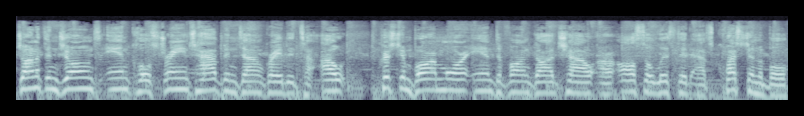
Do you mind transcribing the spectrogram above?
Jonathan Jones and Cole Strange have been downgraded to out. Christian Barmore and Davon Godchaux are also listed as questionable.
